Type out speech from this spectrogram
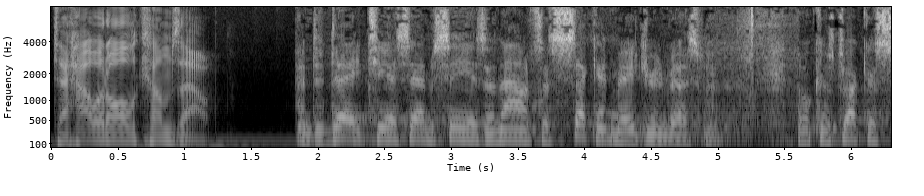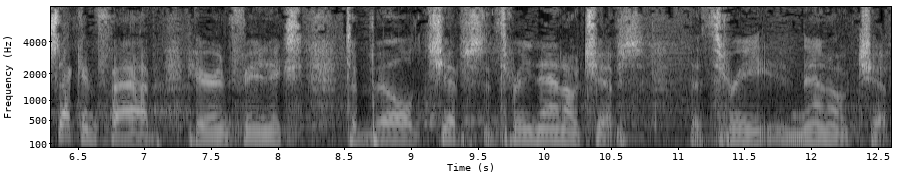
to how it all comes out. And today, TSMC has announced a second major investment. They'll construct a second fab here in Phoenix to build chips, the three nano chips, the three nano chip,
